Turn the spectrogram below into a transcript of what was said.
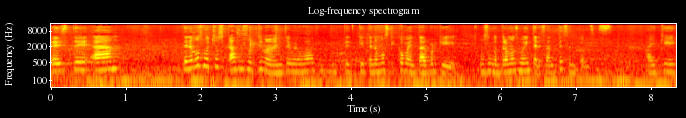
este, am, tenemos muchos casos últimamente, ¿verdad? Que, que tenemos que comentar porque nos encontramos muy interesantes, entonces hay que,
